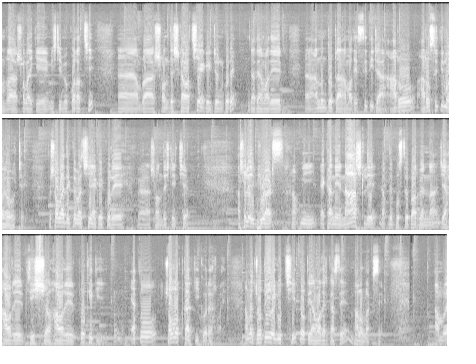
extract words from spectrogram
আমরা সবাইকে মিষ্টি মুখ করাচ্ছি। আমরা সন্দেশ খাওয়াচ্ছি এক একজন করে, যাতে আমাদের আনন্দটা, আমাদের স্মৃতিটা আরও আরও স্মৃতিময় হয়ে ওঠে। তো সবাই দেখতে পাচ্ছি এক এক করে সন্দেশ নিচ্ছে। আসলে ভিউয়ার্স আপনি এখানে না আসলে আপনি বুঝতে পারবেন না যে হাওড়ের দৃশ্য হাওড়ের প্রকৃতি এত চমৎকার কি করে হয়। আমরা যতই এগুচ্ছি, ততই আমাদের কাছে ভালো লাগছে। আমরা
